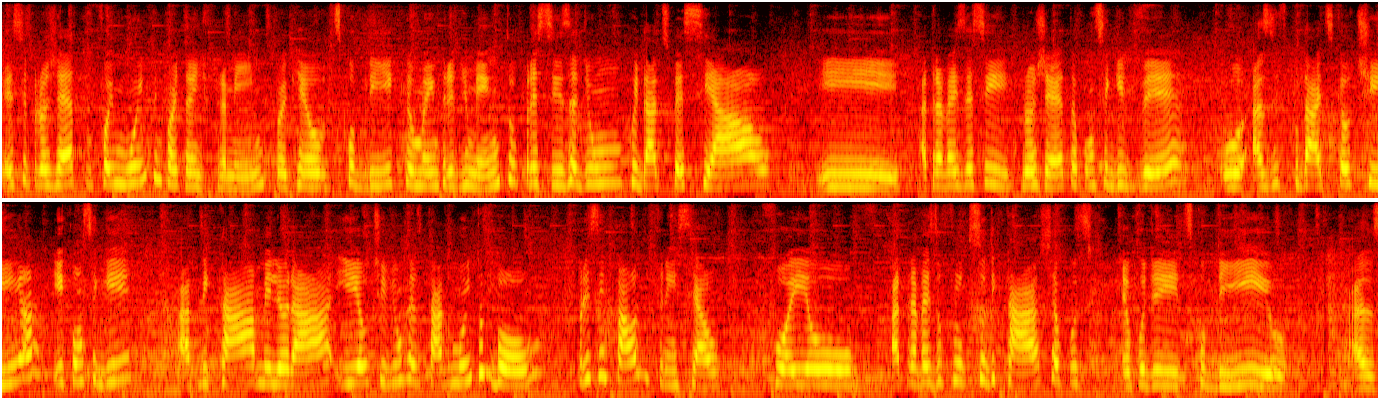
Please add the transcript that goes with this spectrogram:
Esse projeto foi muito importante para mim, porque eu descobri que o meu empreendimento precisa de um cuidado especial e através desse projeto eu consegui ver as dificuldades que eu tinha e consegui aplicar, melhorar e eu tive um resultado muito bom. O principal diferencial foi o através do fluxo de caixa eu pude, eu pude descobrir as,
